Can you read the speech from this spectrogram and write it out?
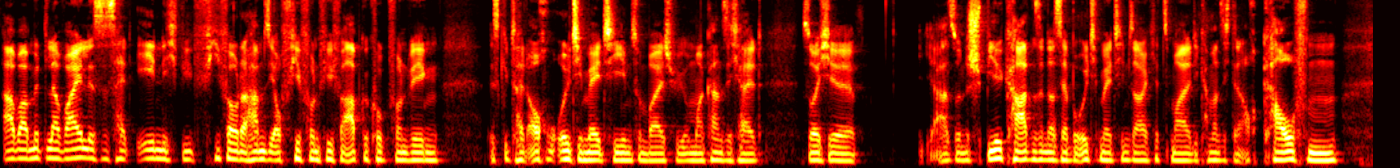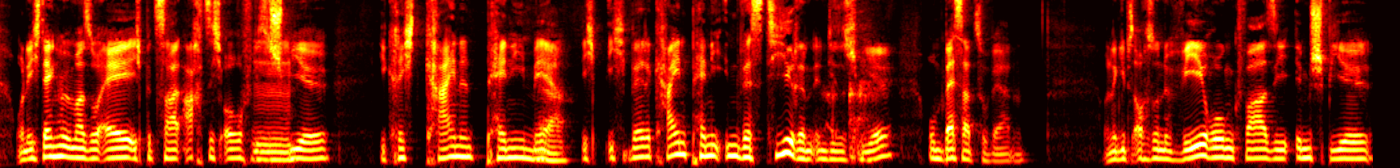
aber mittlerweile ist es halt ähnlich wie FIFA oder haben sie auch viel von FIFA abgeguckt, von wegen, es gibt halt auch ein Ultimate-Team zum Beispiel und man kann sich halt solche, ja, so eine Spielkarten sind das ja bei Ultimate Team, sage ich jetzt mal, die kann man sich dann auch kaufen. Und ich denke mir immer so, ey, ich bezahle 80 Euro für dieses Spiel, ihr kriegt keinen Penny mehr. Ja. Ich, ich werde kein Penny investieren in dieses Spiel, um besser zu werden. Und dann gibt's auch so eine Währung quasi im Spiel,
